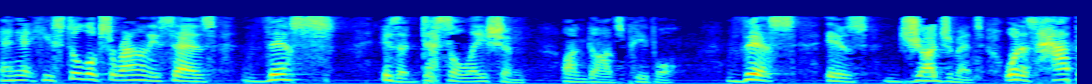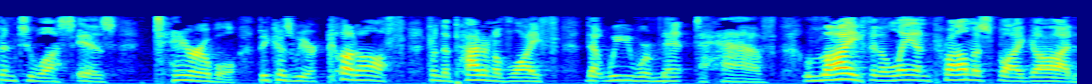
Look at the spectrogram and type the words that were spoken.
And yet he still looks around and he says, This is a desolation on God's people. This is judgment. What has happened to us is terrible because we are cut off from the pattern of life that we were meant to have. Life in a land promised by God,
